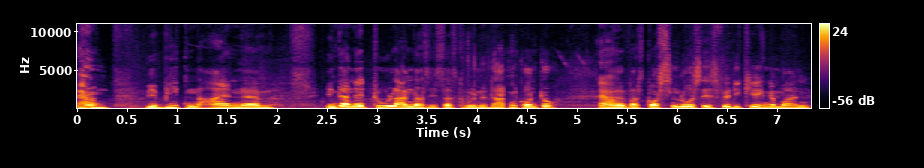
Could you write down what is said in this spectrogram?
wir bieten ein ähm, Internet-Tool an, das ist das grüne Datenkonto, Ja. äh, was kostenlos ist für die Kirchengemeinden.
